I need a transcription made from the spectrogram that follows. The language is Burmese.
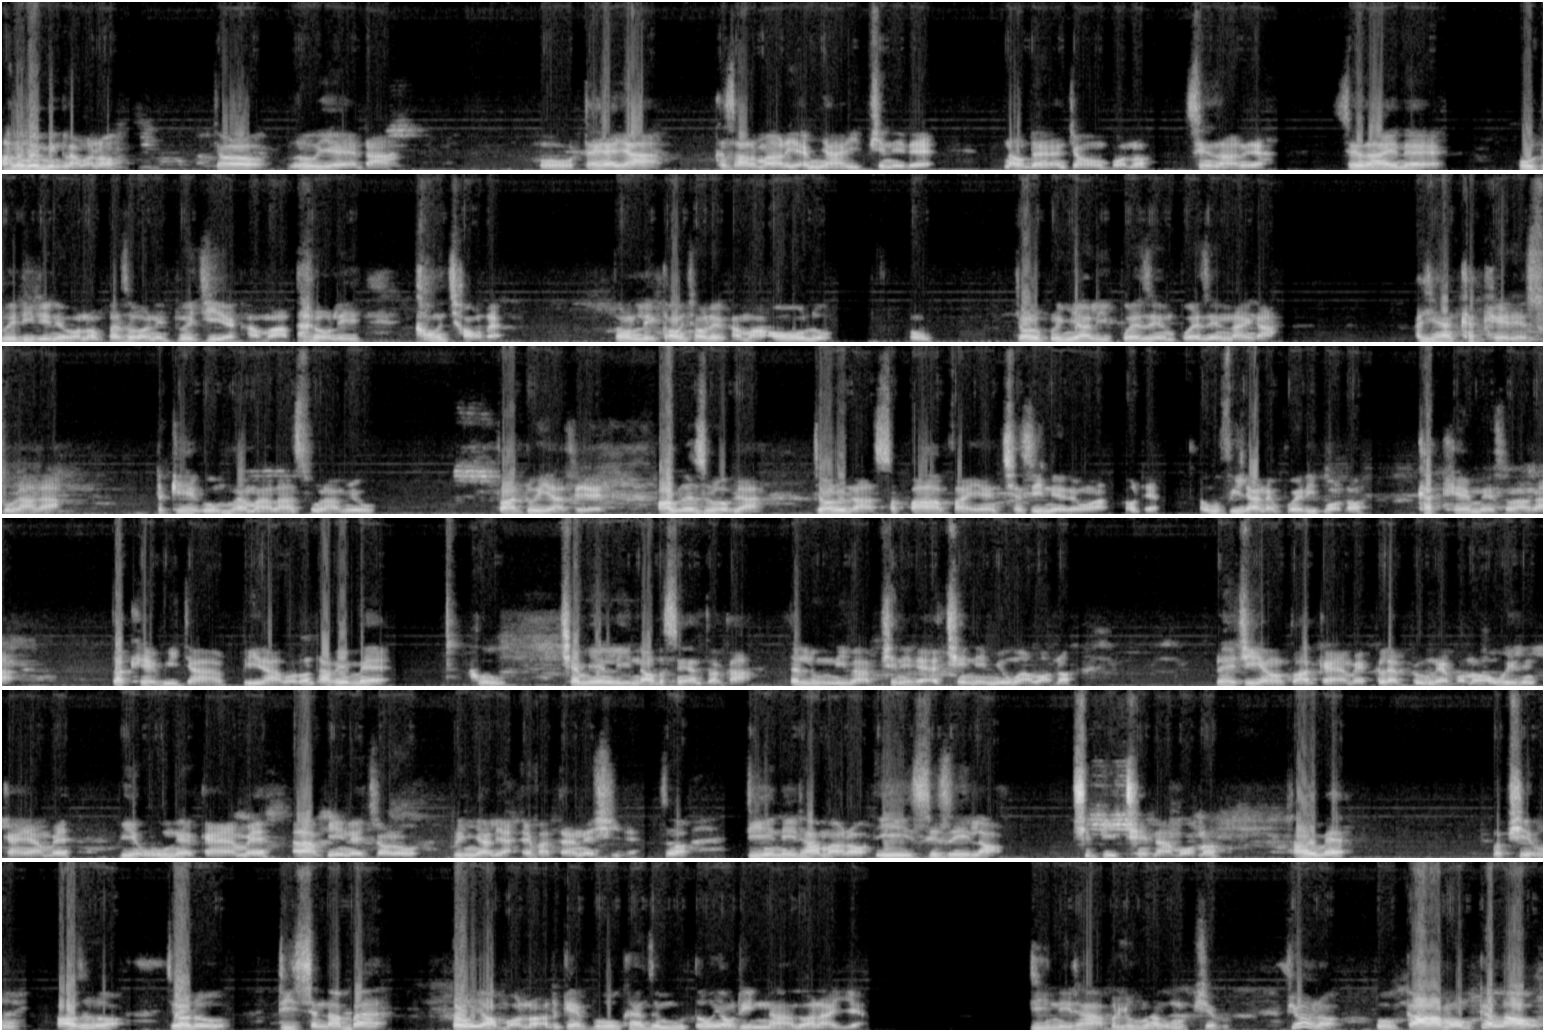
အားလုံးပဲမင်္ဂလာပါနော်ကျွန်တော်တို့ရဲ့ဒါဟိုတရားရကစားသမားတွေအများကြီးဖြစ်နေတဲ့နောက်တန်းအကြောင်းပေါ့နော်စဉ်းစားနေရစဉ်းစားရင်းနဲ့ဟိုတွေးဒီတွေနဲ့ပေါ့နော်ဘတ်စောကနေတွေးကြည့်တဲ့အခါမှာတော်တော်လေးခေါင်းချောက်တဲ့တော်တော်လေးခေါင်းချောက်တဲ့အခါမှာအော်လို့ဟိုကျွန်တော်တို့ပရီးမီးယားလိပွဲစဉ်ပွဲစဉ်တိုင်းကအရန်ခက်ခဲတယ်ဆိုတာကတကယ်ကိုမှန်ပါလားဆိုတာမျိုးသွားတွေးရစေတယ်ဘာလို့လဲဆိုတော့ဗျာ ကျွန်တော်တို့ဒါစပါးဗိုင်ယန်ချက်စီးနေတော့ကဟုတ်တယ်အခုဗီလာနဲ့ပွဲဒီပေါ့နော်ခက်ခဲမယ်ဆိုတာကတက်ခဲ့ပြီးကြပြီးတာပေါ့နော်ဒါပေမဲ့အခုချန်ပီယံလိနောက်တစ်ဆင့်အတွက်ကတက်လူနေပါဖြစ်နေတဲ့အခြေအနေမျိုးပါပေါ့နော်ဘယ်ဂျီအောင်သွားကန်ရမယ်ကလပ်ဘရူနဲ့ပေါ့နော်အဝေးကကန်ရမယ်ပြီးရင်ဝူးနဲ့ကန်ရမယ်အဲ့ဒါပြီးရင်လည်းကျွန်တော်တို့ပရီးမီးယားလိအေဗာတန်နဲ့ရှိတယ်ဆိုတော့ဒီအနေထားမှာတော့အေးစစ်စစ်လောက်ဖြစ်ပြီးထင်တာပေါ့နော်ဒါပေမဲ့မဖြစ်ဘူးဘာလို့လဲဆိုတော့ ကျွန်တော်တို့ဒီစင်တာဘတ်3ယောက်ပေါ့နော်တကယ်ဘိုးခန်းစမှု3ယောက်ထိနာသွားတာကြီးอ่ะဒီအနေထားကဘလို့မှကိုမဖြစ်ဘူးပြောရတော့ဟိုကာလာမုန်းကက်လောက်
